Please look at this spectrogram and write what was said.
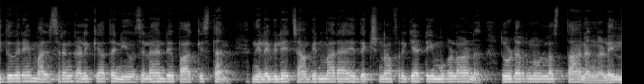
ഇതുവരെ മത്സരം കളിക്കാത്ത ന്യൂസിലാൻഡ് പാകിസ്ഥാൻ നിലവിലെ ചാമ്പ്യന്മാരായ ദക്ഷിണാഫ്രിക്ക ടീമുകളാണ് തുടർന്നുള്ള സ്ഥാനങ്ങളിൽ.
